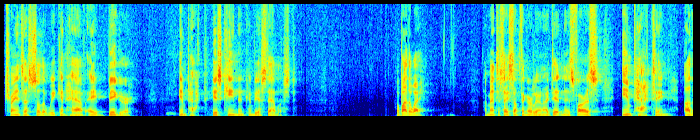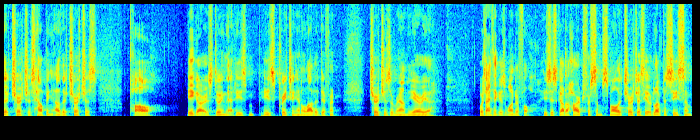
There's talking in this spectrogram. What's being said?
trains us so that we can have a bigger impact. His kingdom can be established. Oh, by the way, I meant to say something earlier and I didn't. As far as impacting other churches, helping other churches, Paul Egar is doing that. He's, he's preaching in a lot of different churches around the area, which I think is wonderful. He's just got a heart for some smaller churches. He would love to see some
